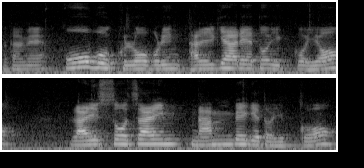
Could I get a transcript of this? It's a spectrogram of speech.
그 다음에 ovoglobulin 달걀에도 있고요. lysozyme 난백에도 있고,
